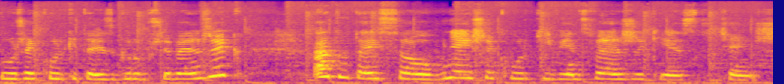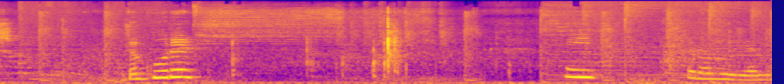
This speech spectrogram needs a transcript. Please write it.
duże kulki, to jest grubszy wężyk, a tutaj są mniejsze kulki, więc wężyk jest cięższy. Do góry i rolujemy.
